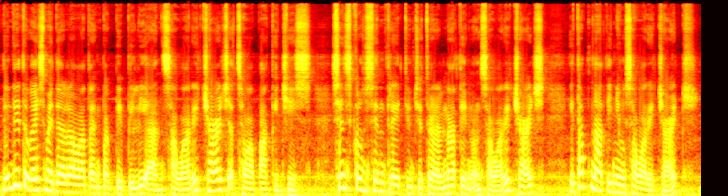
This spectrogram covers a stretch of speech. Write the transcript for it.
Then dito guys may dalawa tayong pagpipilian, sawa recharge at sawa packages. Since concentrate yung tutorial natin on sawa recharge, itap natin yung sawa recharge.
